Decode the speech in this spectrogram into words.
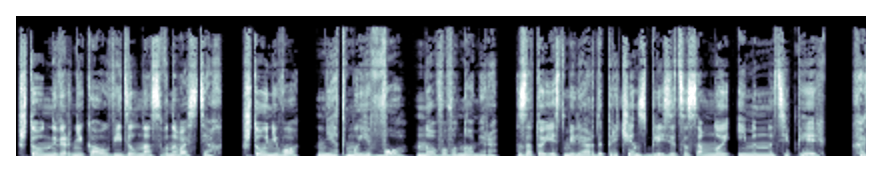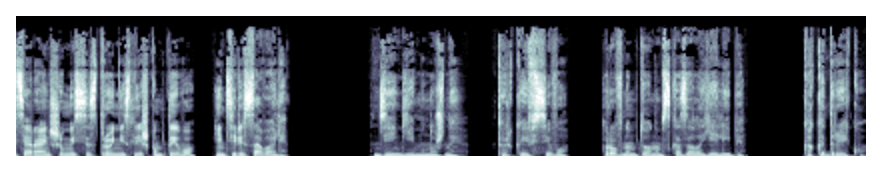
что он наверняка увидел нас в новостях, что у него нет моего нового номера, зато есть миллиарды причин сблизиться со мной именно теперь, хотя раньше мы с сестрой не слишком-то его интересовали. Деньги ему нужны, только и всего, ровным тоном сказала я Либе. Как и Дрейку.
